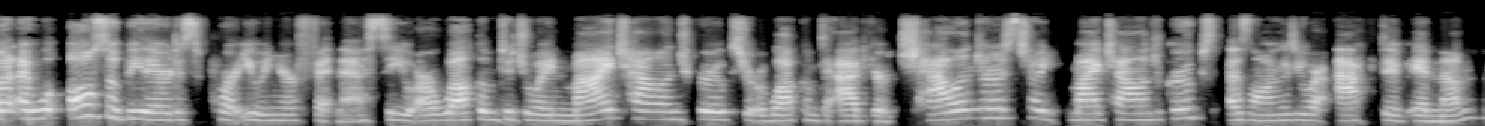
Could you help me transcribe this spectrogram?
but I will also be there to support you in your fitness. So you are welcome to join my challenge groups. You're welcome to add your challengers to my challenge groups as long as you are active in them.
